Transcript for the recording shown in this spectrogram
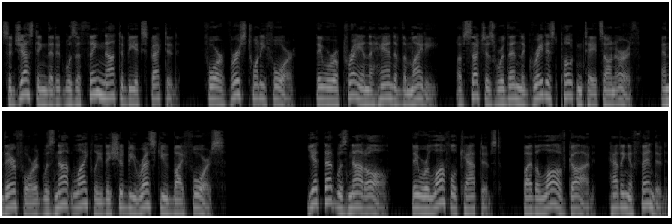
suggesting that it was a thing not to be expected. For, verse 24, they were a prey in the hand of the mighty, of such as were then the greatest potentates on earth, and therefore it was not likely they should be rescued by force. Yet that was not all, they were lawful captives, by the law of God, having offended,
